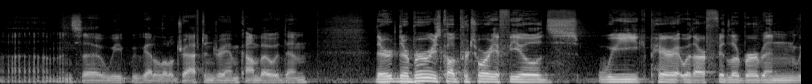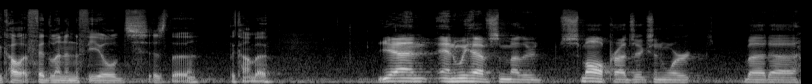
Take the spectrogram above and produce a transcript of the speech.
Um, and so we, we've got a little draft and dram combo with them. Their, their brewery is called Pretoria Fields. We pair it with our Fiddler bourbon. We call it Fiddlin' in the Fields, is the, the combo. Yeah, and, and we have some other small projects in work, but uh,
